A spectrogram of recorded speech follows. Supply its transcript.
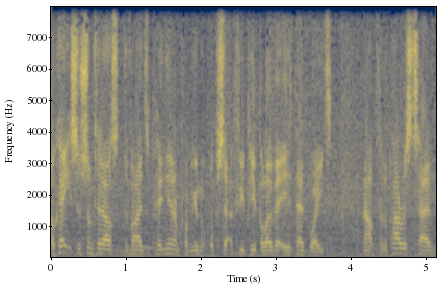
Okay, so something else that divides opinion, I'm probably going to upset a few people over, is dead weight. Now, for the Paras 10,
